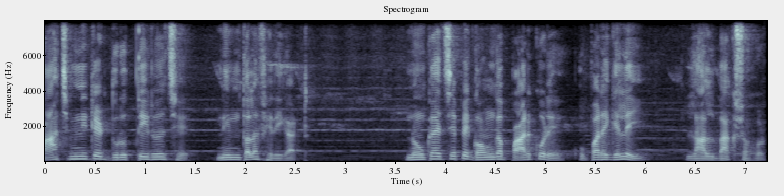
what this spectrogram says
পাঁচ মিনিটের দূরত্বেই রয়েছে নিমতলা ফেরিঘাট। নৌকায় চেপে গঙ্গা পার করে ওপারে গেলেই লালবাগ শহর।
